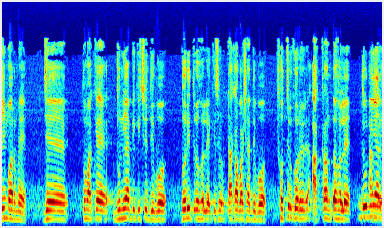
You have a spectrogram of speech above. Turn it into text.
এই মর্মে যে তোমাকে দুনিয়াবি কিছু দিব দরিদ্র হলে কিছু টাকা পয়সা দিব শত্রু করে আক্রান্ত হলে দুনিয়ার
